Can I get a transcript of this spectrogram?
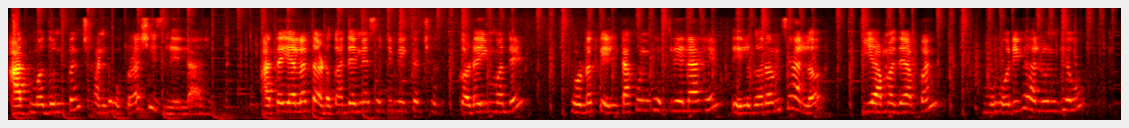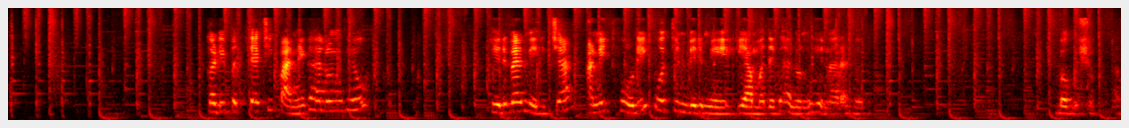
आतमधून पण छान ढोकळा शिजलेला आहे. आता याला तडका देण्यासाठी मी एका कढईमध्ये थोडं तेल टाकून घेतलेलं आहे. तेल गरम झालं की यामध्ये आपण मोहरी घालून घेऊ. कढीपत्त्याची पाने घालून घेऊ. हिरव्या मिरच्या आणि थोडी कोथिंबीर मी यामध्ये घालून घेणार आहे. बघू शकता.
